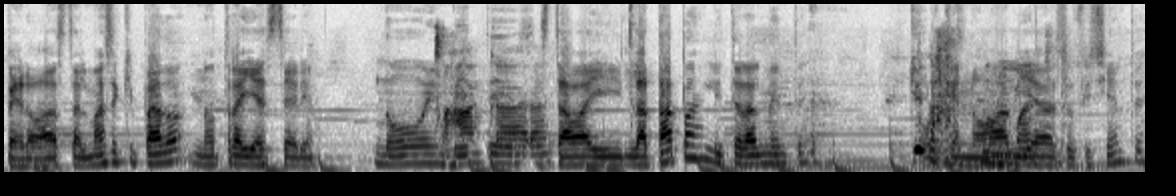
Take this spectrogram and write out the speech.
Pero hasta el más equipado no traía estéreo. No Ah, inventes. cara. Estaba ahí la tapa, literalmente. Porque no, No había manches. suficiente.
